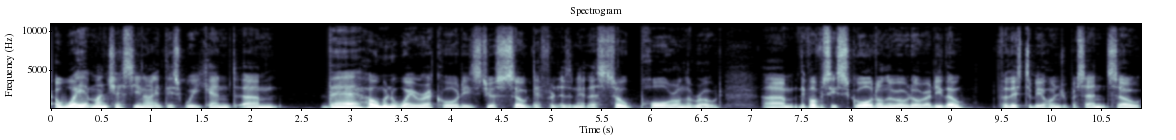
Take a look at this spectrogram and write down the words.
away at Manchester United this weekend. Um, their home and away record is just so different, isn't it? They're so poor on the road. Um, they've obviously scored on the road already, though, for this to be 100%. So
